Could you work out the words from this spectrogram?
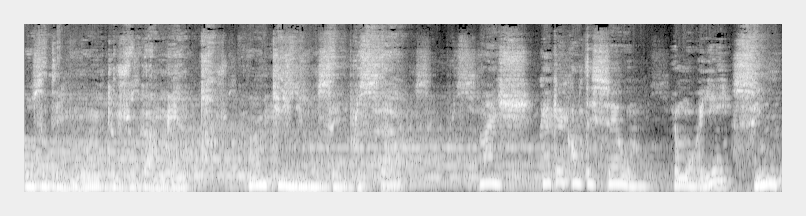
Você tem muito julgamento antes de você ir pro céu. Mas o que é que aconteceu? Eu morri? Sim,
